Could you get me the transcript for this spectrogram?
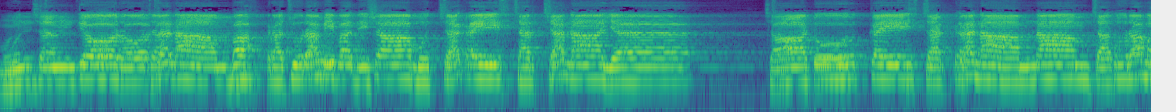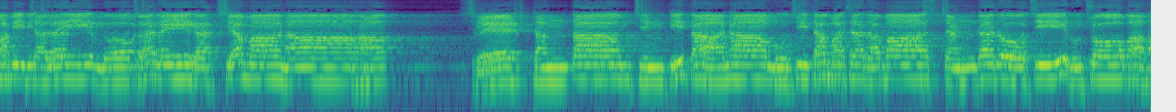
मुञ्चन्त्यो रोचनाम्बः प्रचुरमिव दिशामुच्चकैश्चर्चनाय। चाटूत्कैश्चक्रनाम्नाम् चतुरमविचलैर्लोचनैरच्यमानाः। श्रेष्ठन्ताम् चिन्तितानामुचितमचरमाश्चण्डरोचीरुचो वः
